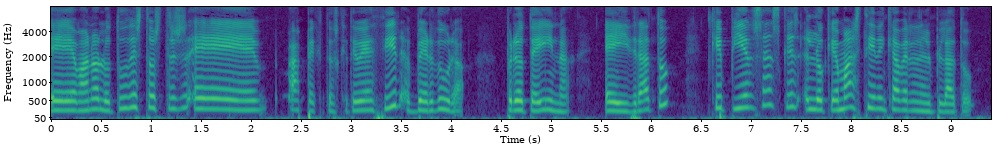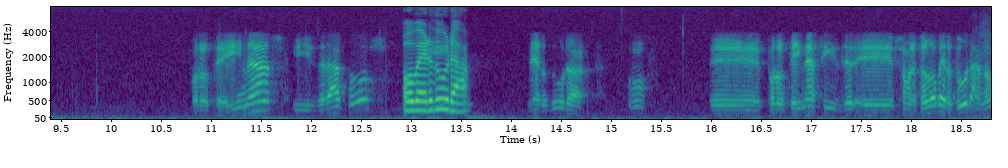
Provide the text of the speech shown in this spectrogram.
eh, Manolo, tú de estos tres eh, aspectos que te voy a decir, verdura, proteína e hidrato, ¿qué piensas que es lo que más tiene que haber en el plato? Proteínas, hidratos. O verdura. Verdura. Eh, proteínas y sobre todo verdura, ¿no?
